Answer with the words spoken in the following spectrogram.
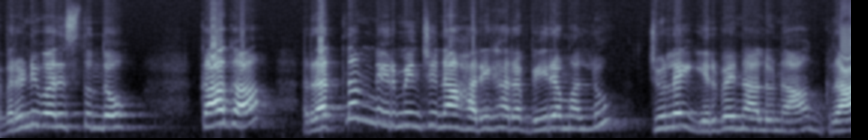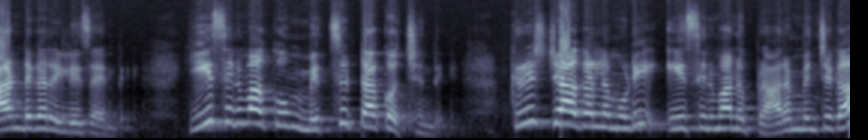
ఎవరిని వరిస్తుందో? కాగా రత్నం నిర్మించిన హరిహర వీరమల్లు జూలై ఇరవై నాలుగున గ్రాండ్గా రిలీజ్ అయింది ఈ సినిమాకు మిత్సుట్టాక్ టాక్ వచ్చింది. క్రిష్ జాగర్లముడి ఈ సినిమాను ప్రారంభించగా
